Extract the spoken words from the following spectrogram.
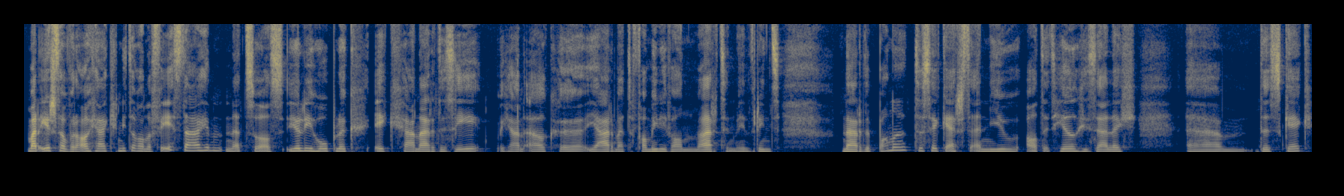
Maar eerst en vooral ga ik genieten van de feestdagen, net zoals jullie hopelijk. Ik ga naar de zee. We gaan elk eh, jaar met de familie van Maarten, mijn vriend, naar de pannen tussen kerst en nieuw. Altijd heel gezellig. Um, dus kijk,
